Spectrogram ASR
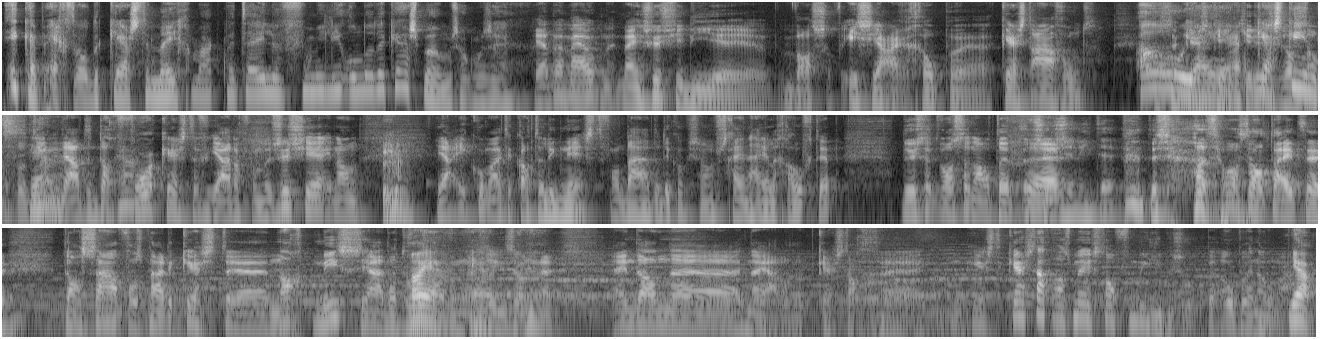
ik heb echt wel de kersten meegemaakt met de hele familie onder de kerstboom, zou ik maar zeggen. Ja, bij mij ook. Mijn zusje die eh, was of is jarig op eh, kerstavond. Dat Oh ja, ja. Dus was kerstkind. altijd ja. inderdaad de dag Ja. voor kerst de verjaardag van mijn zusje. En dan, ja, ik kom uit de katholiek nest. Vandaar dat ik ook zo'n schijnheilig hoofd heb. Dus het was dan altijd... Dat eh, zien ze niet, hè? Dus dat was altijd eh, dan s'avonds naar de kerstnachtmis. ja, dat Oh hoort ja, dan ja, in zo'n... eh, en dan, eh, nou ja, dan op kerstdag... eh, de eerste kerstdag was meestal familiebezoek bij opa en oma. Ja.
